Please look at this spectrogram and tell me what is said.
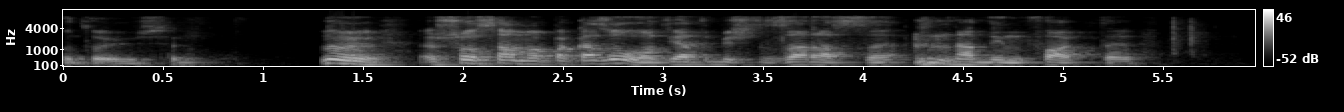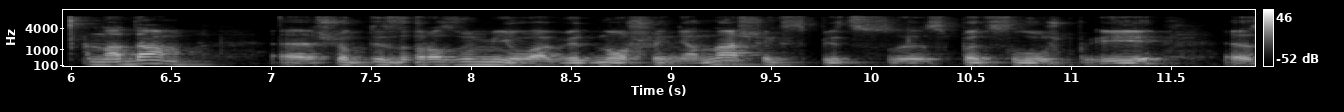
Готові все. Ну, що саме показово, от я тобі зараз е, один факт е, надам, е, щоб ти зрозуміла відношення наших спецслужб і е,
